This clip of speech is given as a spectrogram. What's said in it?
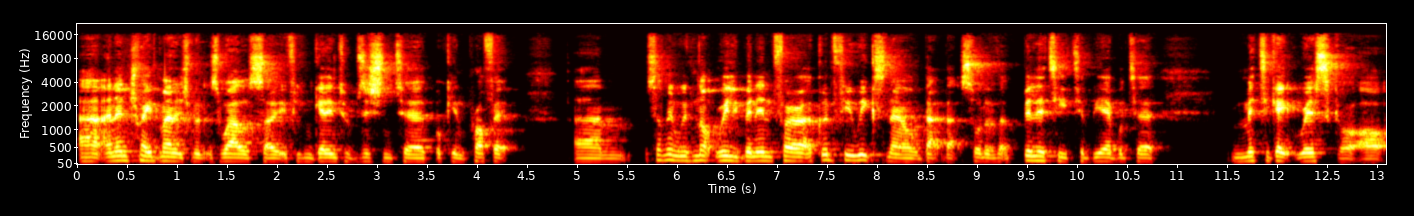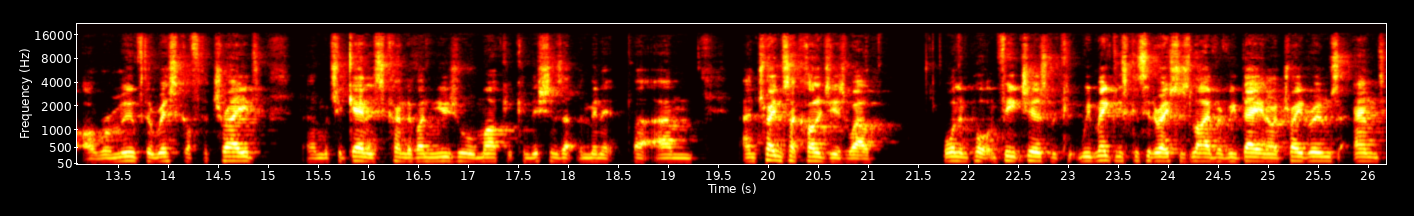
Uh, and then trade management as well. So if you can get into a position to book in profit, um, something we've not really been in for a good few weeks now. That that sort of ability to be able to mitigate risk or, or, or remove the risk off the trade, um, which again is kind of unusual market conditions at the minute. But um, and trade psychology as well, all important features. We we make these considerations live every day in our trade rooms, and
